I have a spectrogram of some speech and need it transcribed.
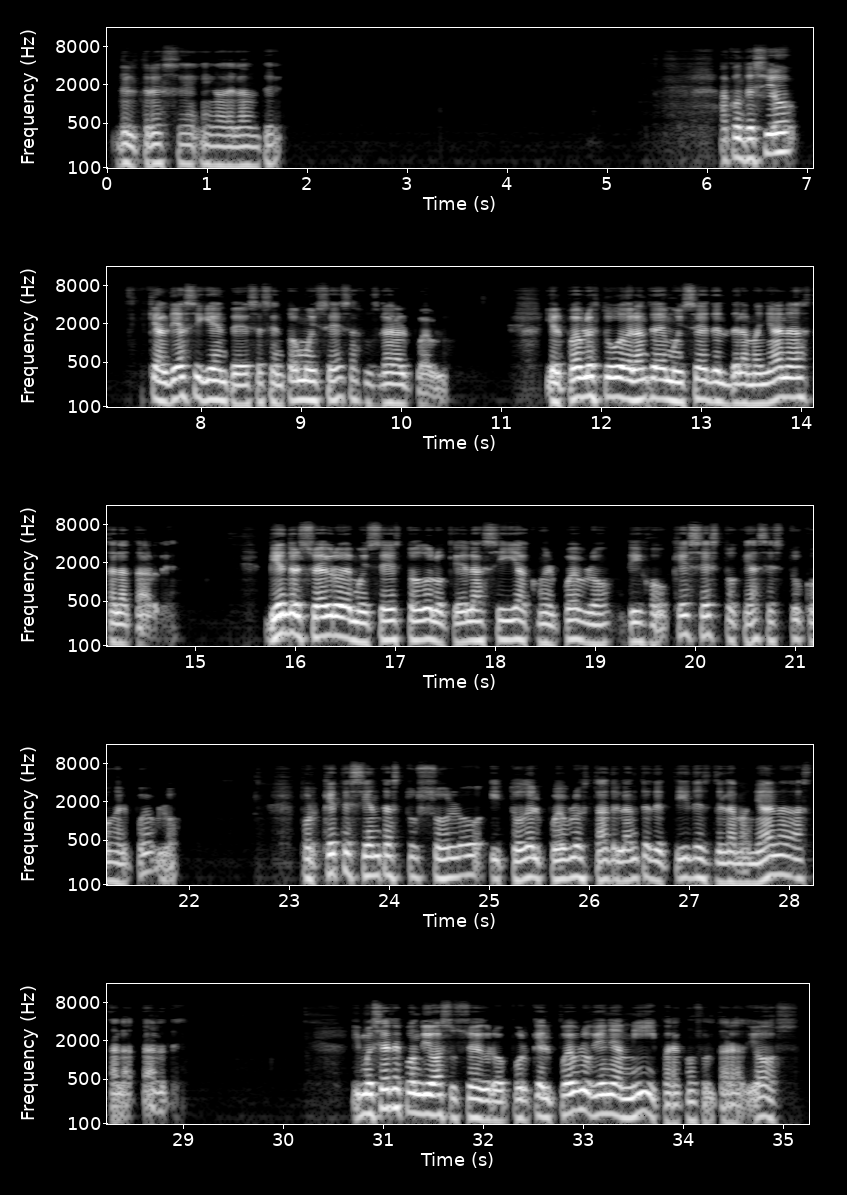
del 13 en adelante. Aconteció que al día siguiente se sentó Moisés a juzgar al pueblo. Y el pueblo estuvo delante de Moisés desde la mañana hasta la tarde. Viendo el suegro de Moisés todo lo que él hacía con el pueblo, dijo, ¿qué es esto que haces tú con el pueblo? ¿Por qué te sientas tú solo y todo el pueblo está delante de ti desde la mañana hasta la tarde? Y Moisés respondió a su suegro, porque el pueblo viene a mí para consultar a Dios.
